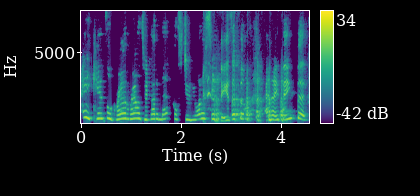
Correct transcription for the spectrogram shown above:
Hey, cancel grand rounds. We've got a medical student. You want to see them? and I think that,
